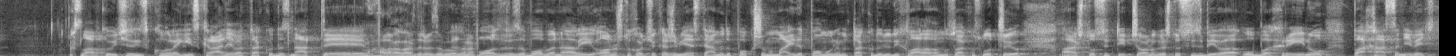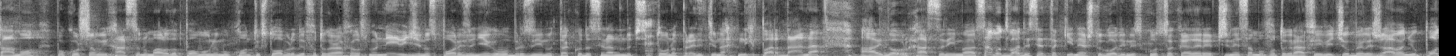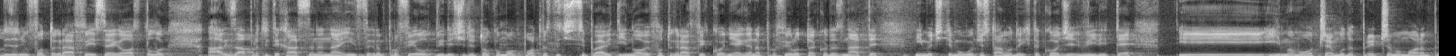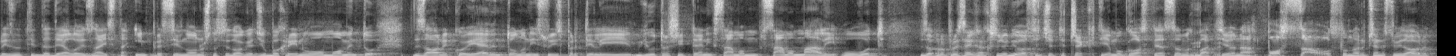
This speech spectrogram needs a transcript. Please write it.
Slavković iz kolegi iz Kraljeva, tako da znate. Hvala, pozdrav za Bobana. Pozdrav za Bobana, ali ono što hoću da kažem jeste, ajmo da pokušamo maj da pomognemo, tako da ljudi hvala vam u svakom slučaju. A što se tiče onoga što se zbiva u Bahreinu, pa Hasan je već tamo, pokušamo i Hasanu malo da pomognemo u kontekstu obrade fotografije, ali smo neviđeno spori za njegovu brzinu, tako da se nadam da će se to unaprediti u narednih par dana, ali dobro, Hasan ima samo 20 i nešto godina iskustva kada je reči ne samo fotografiji, već o obeležavanju, podizanju fotografije i svega ostalog ali zapratite Hasana na Instagram profilu, vidjet ćete tokom ovog podcasta će se pojaviti i nove fotografije kod njega na profilu, tako da znate, imaćete mogućnost tamo da ih takođe vidite i imamo o čemu da pričamo, moram priznati da delo je zaista impresivno ono što se događa u Bahreinu u ovom momentu. Za one koji eventualno nisu ispratili jutrašnji trening, samo, samo mali uvod, zapravo pre svega kako se ljudi osjećate, čekajte, imamo goste, ja sam bacio na posao, oslovno rečeno, ste mi dobro?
